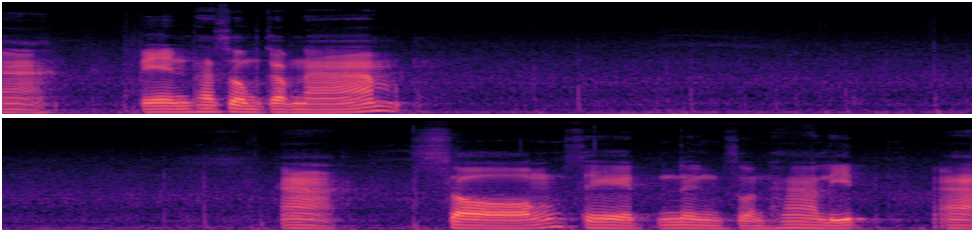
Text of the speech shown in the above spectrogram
อะเป็นผสมกับน้ำ 2 เศษ 1 ส่วน 5 ลิตรอะ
